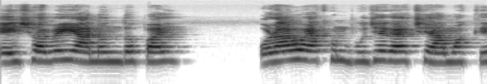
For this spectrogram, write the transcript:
এইসবেই আনন্দ পাই। ওরাও এখন বুঝে গেছে আমাকে।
